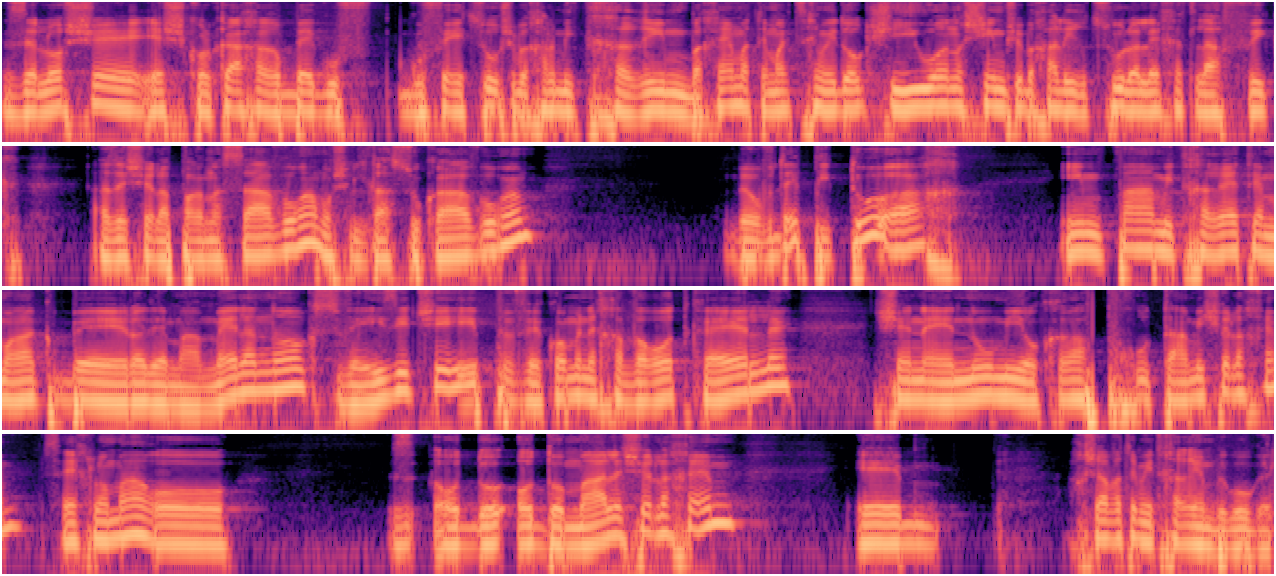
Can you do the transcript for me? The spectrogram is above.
וזה לא שיש כל כך הרבה גוף, גופי ייצור שבכלל מתחרים בכם, אתם רק צריכים לדאוג שיהיו אנשים שבכלל ירצו ללכת להפיק הזה של הפרנסה עבורם, או של תעסוקה עבורם. בעובדי פיתוח, אם פעם התחרתם רק ב, לא יודע מה, מלאנוקס ואיזי צ'יפ וכל מיני חברות כאלה, שנהנו מיוקרה פחותה משלכם, צריך לומר, או, או, או דומה לשלכם, אה, עכשיו אתם מתחרים בגוגל.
